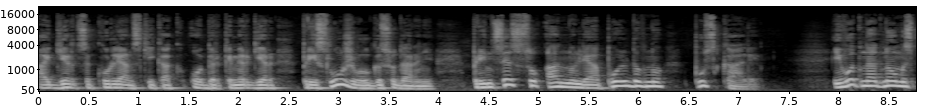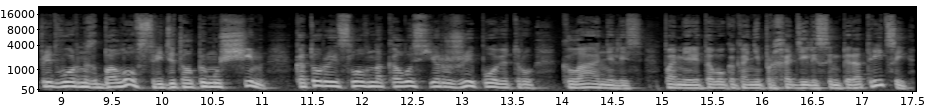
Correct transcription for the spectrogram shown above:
а герцог Курлянский, как оберкамергер, прислуживал государыне, принцессу Анну Леопольдовну пускали – и вот на одном из придворных балов среди толпы мужчин, которые, словно колосья ржи по ветру, кланялись по мере того, как они проходили с императрицей,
